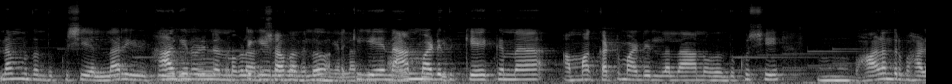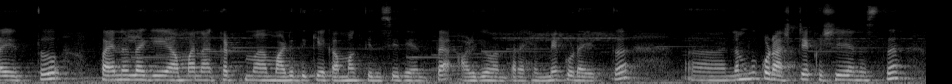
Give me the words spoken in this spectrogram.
ನಮ್ಮದೊಂದು ಖುಷಿ ಎಲ್ಲರೂ ಹಾಗೆ ನೋಡಿ ನನ್ನ ಮಗಳು ಅನುಷಾ ಬಂದಳು ಆಕೆಗೆ ನಾನು ಮಾಡಿದ ಕೇಕನ್ನ ಅಮ್ಮ ಕಟ್ ಮಾಡಿಲ್ಲಲ್ಲ ಅನ್ನೋದೊಂದು ಖುಷಿ. ಭಾಳ ಅಂದ್ರೆ ಭಾಳ ಇತ್ತು. ಫೈನಲ್ ಆಗಿ ಅಮ್ಮನ ಕಟ್ ಮಾಡಿದ್ದ ಕೇಕ್ ಅಮ್ಮಗೆ ತಿನ್ನಿಸಿದೆ ಅಂತ ಅವಳಿಗೆ ಒಂಥರ ಹೆಮ್ಮೆ ಕೂಡ ಇತ್ತು. ನಮಗೂ ಕೂಡ ಅಷ್ಟೇ ಖುಷಿ ಅನ್ನಿಸ್ತು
